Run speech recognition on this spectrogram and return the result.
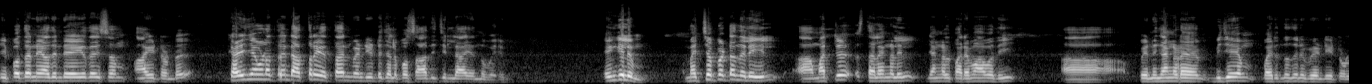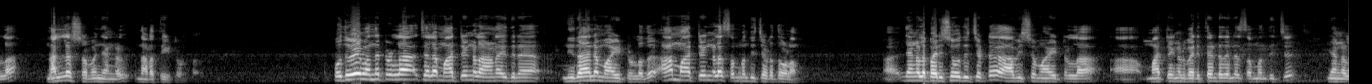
ഇപ്പോൾ തന്നെ അതിന്റെ ഏകദേശം ആയിട്ടുണ്ട്. കഴിഞ്ഞ തവണത്തിന്റെ അത്ര എത്താൻ വേണ്ടിയിട്ട് ചിലപ്പോൾ സാധിച്ചില്ല എന്ന് വരും. എങ്കിലും മെച്ചപ്പെട്ട നിലയിൽ മറ്റ് സ്ഥലങ്ങളിൽ ഞങ്ങൾ പരമാവധി പിന്നെ ഞങ്ങളുടെ വിജയം വരുന്നതിന് വേണ്ടിയിട്ടുള്ള നല്ല ശ്രമം ഞങ്ങൾ നടത്തിയിട്ടുണ്ട്. പൊതുവേ വന്നിട്ടുള്ള ചില മാറ്റങ്ങളാണ് ഇതിന് നിദാനമായിട്ടുള്ളത്. ആ മാറ്റങ്ങളെ സംബന്ധിച്ചിടത്തോളം ഞങ്ങൾ പരിശോധിച്ചിട്ട് ആവശ്യമായിട്ടുള്ള മാറ്റങ്ങൾ വരുത്തേണ്ടതിനെ സംബന്ധിച്ച് ഞങ്ങൾ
